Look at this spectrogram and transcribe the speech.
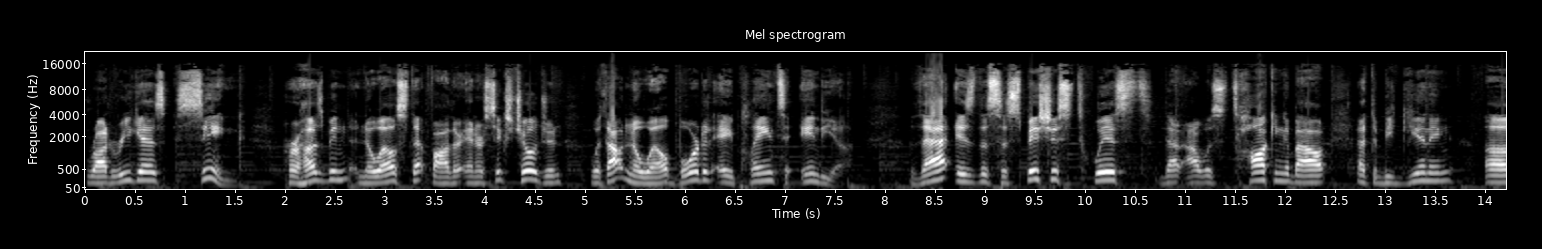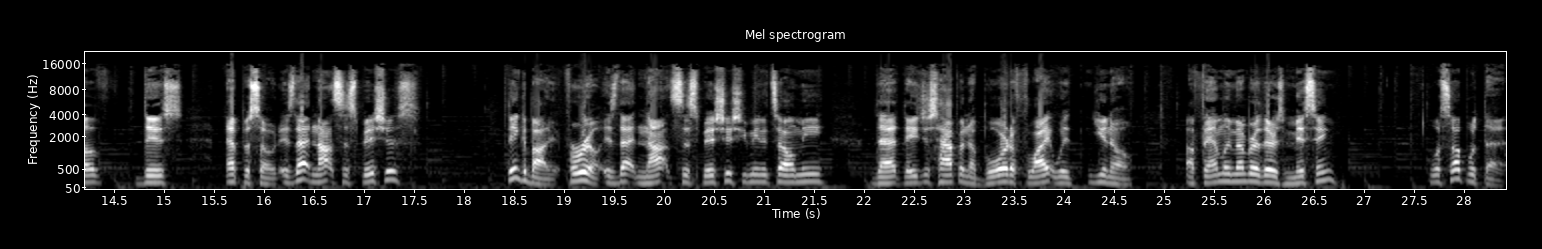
Rodriguez Singh, her husband, Noel's stepfather, and her six children, without Noel, boarded a plane to India. That is the suspicious twist that I was talking about at the beginning of this episode. Is that not suspicious? Think about it. For real, is that not suspicious? You mean to tell me that they just happen to board a flight with, you know, a family member of theirs missing? What's up with that?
